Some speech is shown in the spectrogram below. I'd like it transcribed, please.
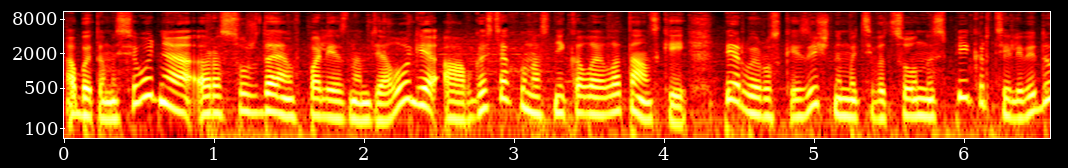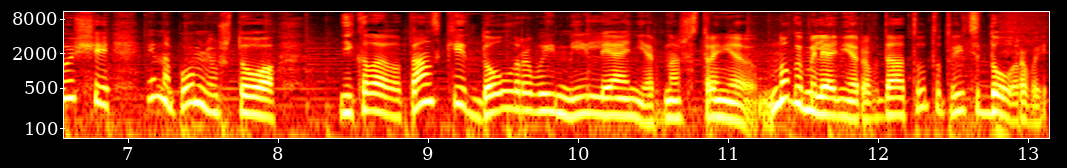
Об этом мы сегодня рассуждаем в полезном диалоге, а в гостях у нас Николай Латанский, первый русскоязычный мотивационный спикер, телеведущий. И напомню, что Николай Латанский – долларовый миллионер. В нашей стране много миллионеров, да, тут, тут видите, долларовый.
